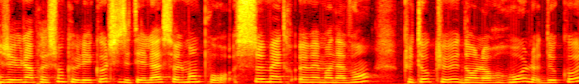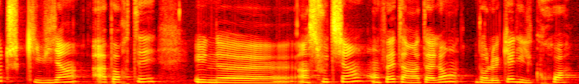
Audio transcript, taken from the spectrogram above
j'ai eu l'impression que les coachs, ils étaient là seulement pour se mettre eux-mêmes en avant, plutôt que dans leur rôle de coach qui vient apporter euh, un soutien en fait à un talent dans lequel ils croient.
